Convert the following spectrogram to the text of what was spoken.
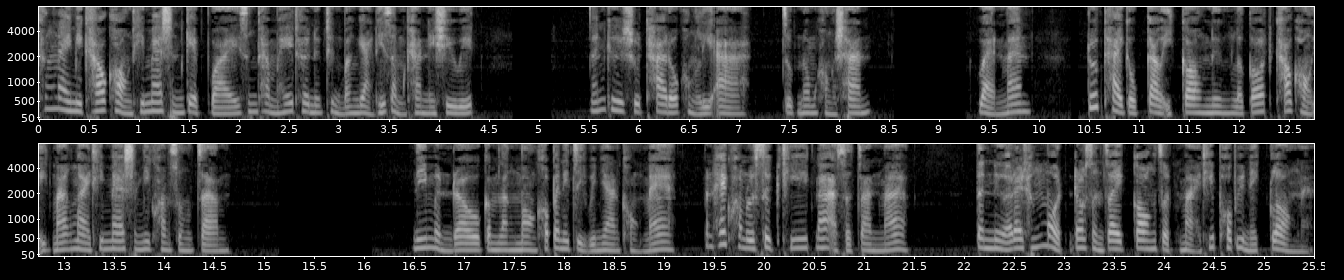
ข้างในมีข้าวของที่แม่ฉันเก็บไว้ ซึ่งทำให้เธอนึกถึงบางอย่างที่สำคัญในชีวิต นั่นคือชุดทารกของลีอา จุกนมของฉัน แหวนมั่น รูปถ่ายเก่าๆอีกกองหนึ่งแล้วก็ข้าวของอีกมากมายที่แม่ฉันมีความทรงจำนี่เหมือนเรากำลังมองเข้าไปในจิตวิญญาณของแม่ มันให้ความรู้สึกที่น่าอัศจรรย์มาก แต่เหนืออะไรทั้งหมดเราสนใจกองจดหมายที่พบอยู่ในกล่องน่ะ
